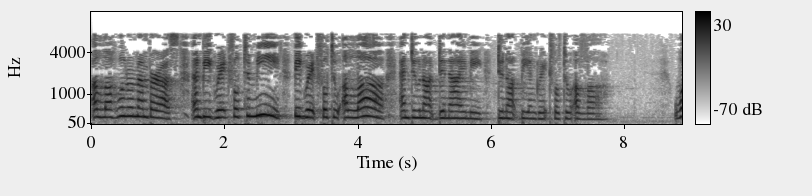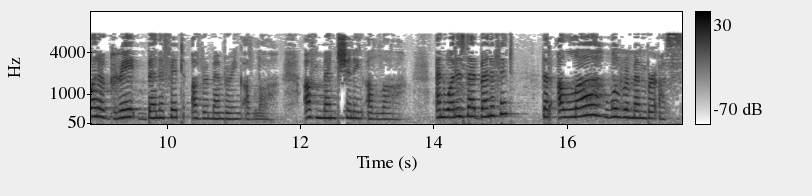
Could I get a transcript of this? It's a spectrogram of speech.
Allah will remember us. And be grateful to me, be grateful to Allah. And do not deny me, do not be ungrateful to Allah. What a great benefit of remembering Allah, of mentioning Allah. And what is that benefit? That Allah will remember us.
